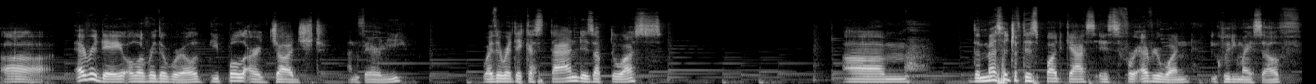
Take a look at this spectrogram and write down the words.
Uh, every day, all over the world, people are judged unfairly. Whether we take a stand is up to us. Um, the message of this podcast is for everyone, including myself.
